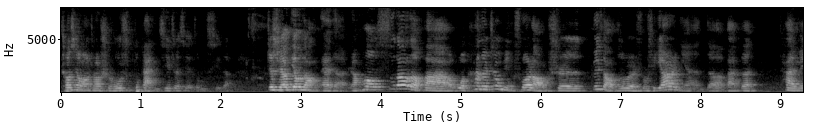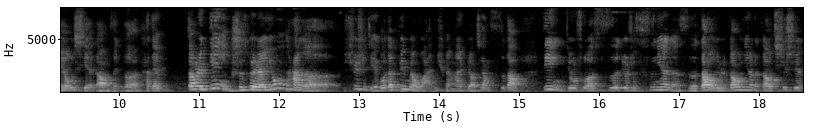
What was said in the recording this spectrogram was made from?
朝鲜王朝实录是不感激这些东西的，这是要掉脑袋的。然后四道的话，我看了郑炳硕老师最早的那本书是一二年的版本，他还没有写到这个他在。当然，电影是虽然用它的叙事结构，但并没有完全按照像思道。电影就说思就是思念的思，道就是悼念的悼。其实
